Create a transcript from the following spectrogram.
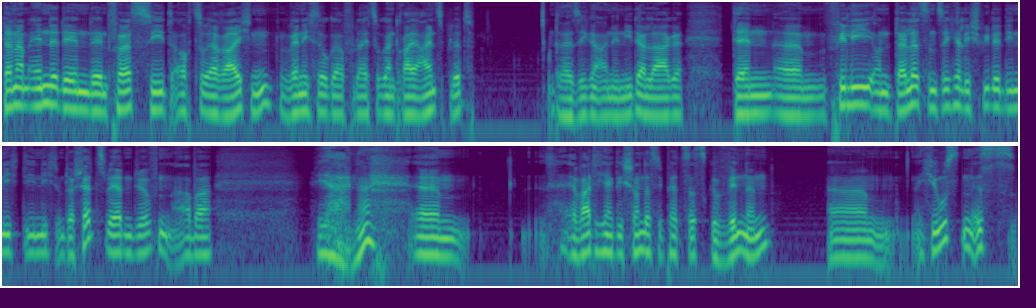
dann am Ende den, den First Seed auch zu erreichen, wenn nicht sogar vielleicht sogar ein 3-1-Split. Drei Siege, eine Niederlage. Denn ähm, Philly und Dallas sind sicherlich Spiele, die nicht, die nicht unterschätzt werden dürfen, aber ja, ne? Ähm, erwarte ich eigentlich schon, dass die Pets das gewinnen. Ähm, Houston ist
